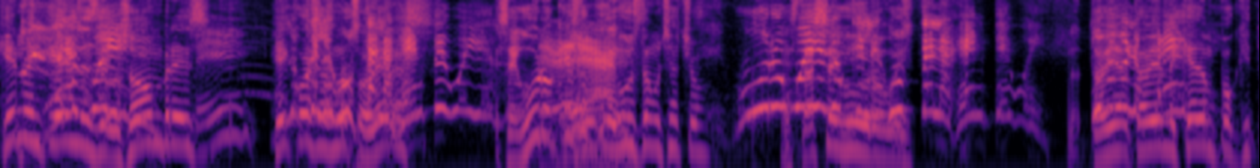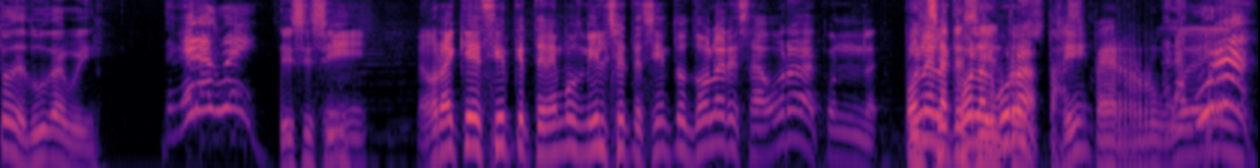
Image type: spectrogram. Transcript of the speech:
¿Qué no entiendes de los hombres? ¿Qué cosas le no toleras? ¿Seguro que es lo que le gusta, muchacho? Seguro, güey, ¿Estás lo que le seguro, güey? gusta a la gente, güey. Todavía, todavía me queda un poquito de duda, güey. ¿De veras, güey? Sí, sí, sí. Ahora hay que decir que tenemos 1.700 dólares ahora con... Ponle la cola al 1700, burra. estás Sí. perro, ¿A la burra?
